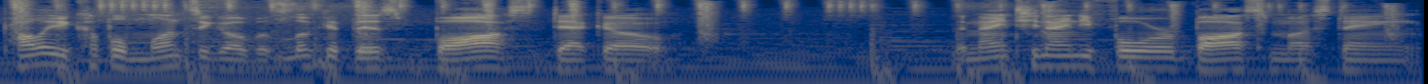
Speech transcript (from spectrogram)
probably a couple months ago, but look at this Boss Deco. The 1994 Boss Mustang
